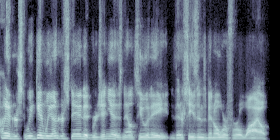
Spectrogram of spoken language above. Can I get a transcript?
I understand. We, again, we understand that Virginia is now two and eight. Their season's been over for a while.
